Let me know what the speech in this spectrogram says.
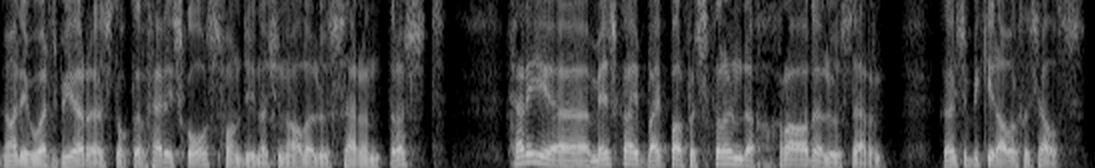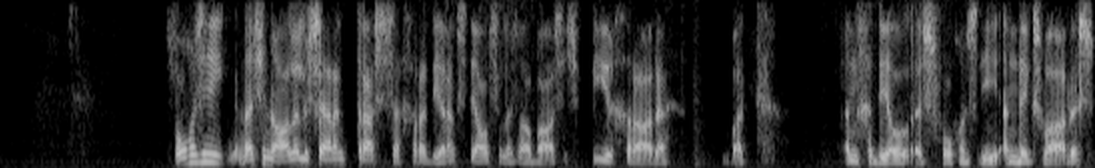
Ja, die woord weer is Dr. Gerry Skols van die Nasionale Lucerne Trust. Gerry, uh, mens kry blykbaar verskillende grade Lucerne. Kan jy 'n bietjie daaroor gesels? Volgens die Nasionale Lucerne Trust se graderingsstelsel is daar basies 4 grade wat ingedeel is volgens die indekswaardes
